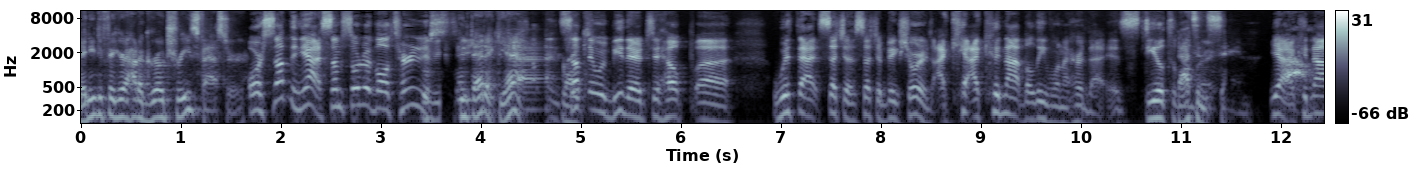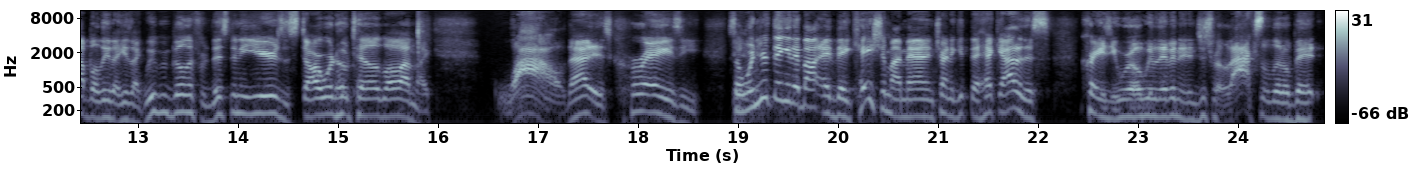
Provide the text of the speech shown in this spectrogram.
They need to figure out how to grow trees faster. or something yeah some sort of Or alternative synthetic, yeah. and Like, something would be there to help uh with that such a such a big shortage i can't i could not believe when i heard that it's steel to that's lumber. insane. Yeah, I could not believe that. He's like, we've been building for this many years, the Starwood Hotel, blah. blah. I'm like, wow, that is crazy. So Yeah. when you're thinking about a vacation, my man, and trying to get the heck out of this crazy world we live in and just relax a little bit,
